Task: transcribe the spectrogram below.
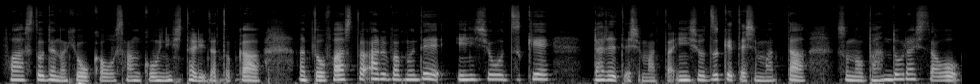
ファーストでの評価を参考にしたりだとかあとファーストアルバムで印象付けられてしまった印象づけてしまったそのバンドらしさを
